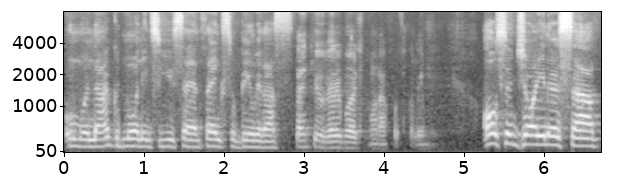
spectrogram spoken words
Umona. Good morning to you, sir, and thanks for being with us. Thank you very much, Mona, for calling me. Also joining us uh,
